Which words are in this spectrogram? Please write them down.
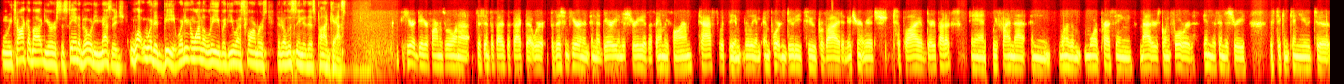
When we talk about your sustainability message, what would it be? What do you want to leave with U.S. farmers that are listening to this podcast? here at DeJager Farms, we want to just emphasize the fact that we're positioned here in, in, the dairy industry as a family farm, tasked with the really important duty to provide a nutrient rich supply of dairy products. And we find that in one of the more pressing matters going forward in this industry is to continue to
